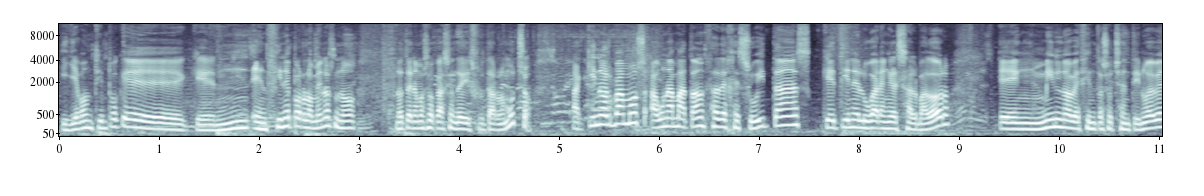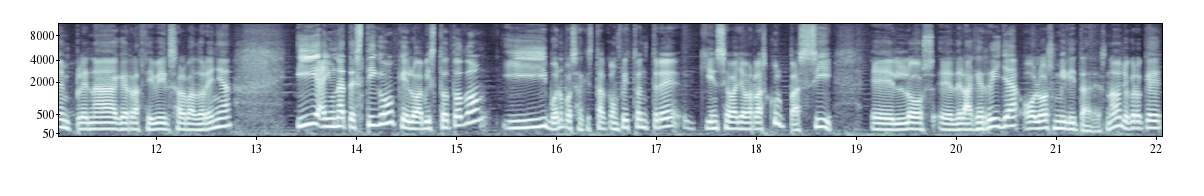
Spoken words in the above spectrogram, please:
y lleva un tiempo que, que en en cine por lo menos no, no tenemos ocasión de disfrutarlo mucho. Aquí nos vamos a una matanza de jesuitas que tiene lugar en El Salvador en 1989, en plena guerra civil salvadoreña. Y hay una testigo que lo ha visto todo y bueno, pues aquí está el conflicto entre quién se va a llevar las culpas, si eh, los eh, de la guerrilla o los militares, ¿no? Yo creo que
